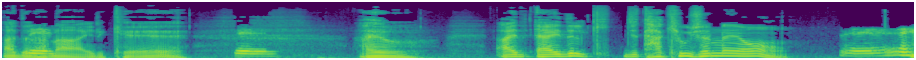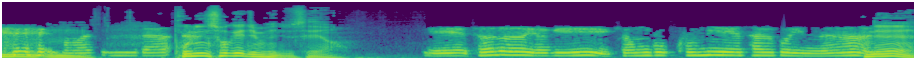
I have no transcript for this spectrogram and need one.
아들 네. 하나, 이렇게. 네. 아유, 아이, 아이들 키- 이제 다 키우셨네요. 네. 음. 고맙습니다. 본인 소개 좀 해주세요. 예, 저는 여기 경북 구미에 살고 있는 네.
